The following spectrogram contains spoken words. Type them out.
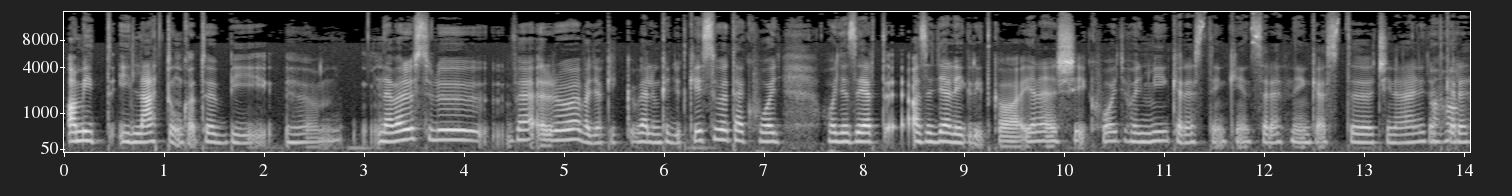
amit így láttunk a többi nevelőszülőről, vagy akik velünk együtt készültek, hogy, hogy azért az egy elég ritka jelenség, hogy, hogy mi keresztényként szeretnénk ezt csinálni. Tehát kere...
